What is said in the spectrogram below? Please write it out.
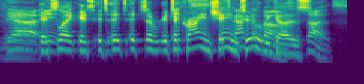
yeah, It's it- like it's it's it's it's a it's a crying it's shame got too good bones. because it does.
